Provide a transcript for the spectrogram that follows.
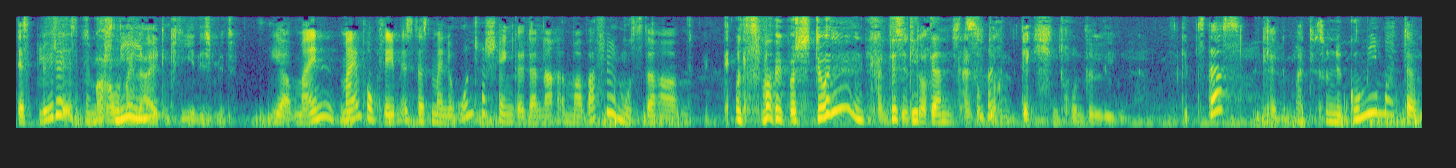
Das Blöde ist Das beim machen auch meine Knien. alten Knie nicht mit. Ja, mein, mein Problem ist, dass meine Unterschenkel danach immer Waffelmuster haben. Und zwar über Stunden. Kannst das du geht doch, gar nicht kannst du zurück. doch ein Deckchen drunter legen. Gibt's das? Eine kleine Matte. So eine Gummimatte.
